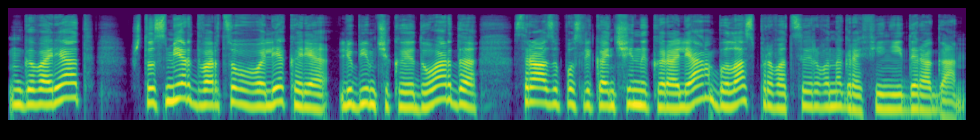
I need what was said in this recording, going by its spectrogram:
Говорят, что смерть дворцового лекаря, любимчика Эдуарда, сразу после кончины короля была спровоцирована графиней Дороган.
